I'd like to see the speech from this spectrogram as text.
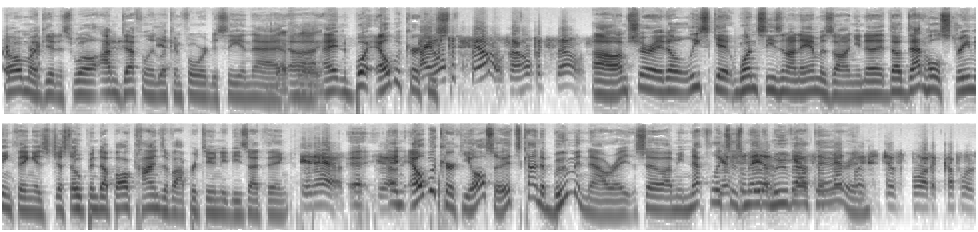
Oh my goodness! Well, I'm definitely looking forward to seeing that. Uh, and boy, Albuquerque. I hope it sells. I hope it sells. Oh, I'm sure it'll at least get one season on Amazon. You know, th- that whole streaming thing has just opened up all kinds of opportunities. I think. It has. Uh, yeah. And Albuquerque also, it's kind of booming now, right? So, I mean, Netflix Yes, has it made a move Yes, out and there, Netflix and just bought a couple of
